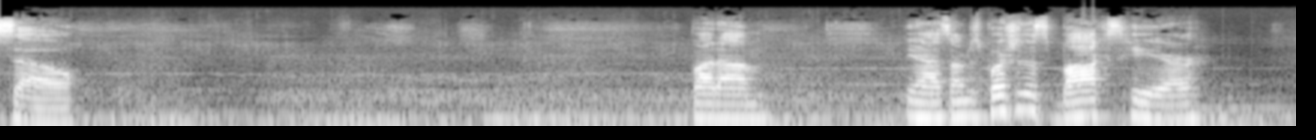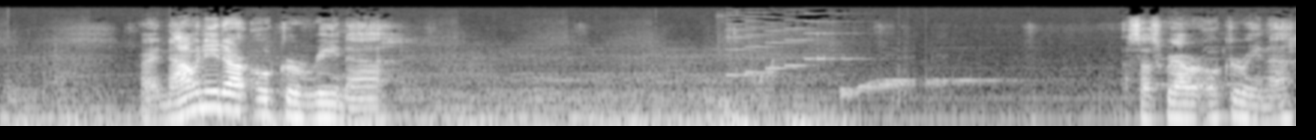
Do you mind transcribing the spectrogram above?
so... But, um, yeah, so I'm just pushing this box here. Alright, now we need our ocarina. So let's grab our ocarina.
